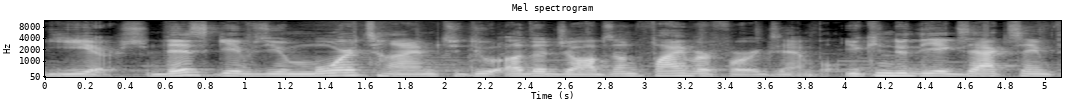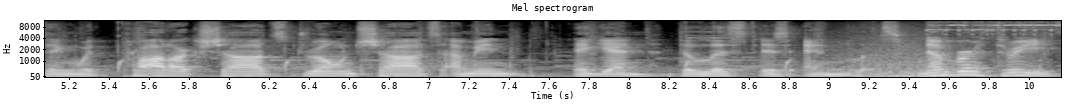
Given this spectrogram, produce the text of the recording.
years. This gives you more time to do other jobs on Fiverr, for example. You can do the exact same thing with product shots, drone shots. I mean, again, the list is endless. Number three,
